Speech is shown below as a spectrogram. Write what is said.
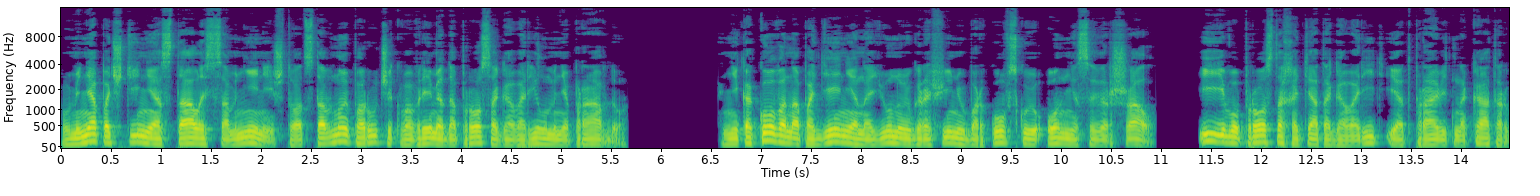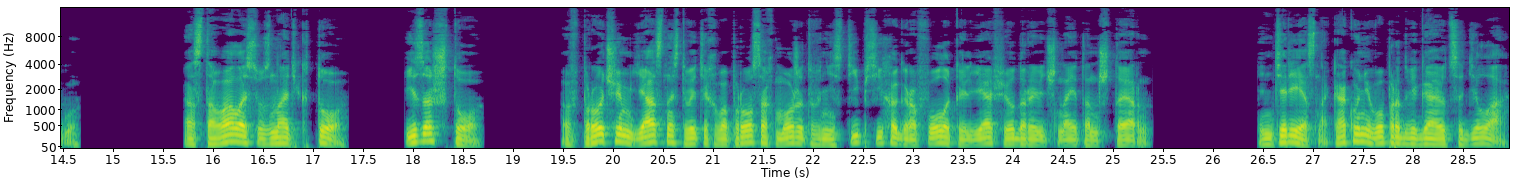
у меня почти не осталось сомнений, что отставной поручик во время допроса говорил мне правду. Никакого нападения на юную графиню Барковскую он не совершал, и его просто хотят оговорить и отправить на каторгу. Оставалось узнать кто и за что. Впрочем, ясность в этих вопросах может внести психографолог Илья Федорович Найтенштерн. Интересно, как у него продвигаются дела?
